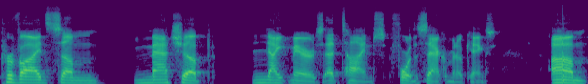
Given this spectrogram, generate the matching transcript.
provide some matchup nightmares at times for the Sacramento Kings. Um,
